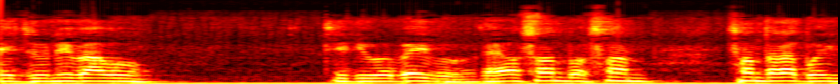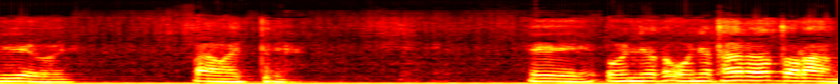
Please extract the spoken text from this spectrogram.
এই জুনি বাবু চিঠি বইব তাই চন চন চন তারা বই বিয়ে গই পামাইতে এই অন্য অন্য থাকার দরান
